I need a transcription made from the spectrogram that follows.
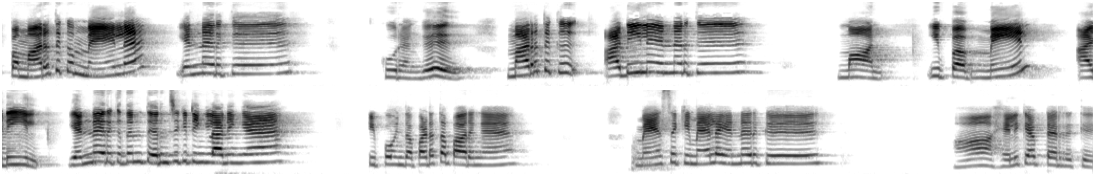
இப்ப மரத்துக்கு மேல என்ன இருக்கு? குரங்கு. மரத்துக்கு அடியில் என்ன இருக்கு? மான். இப்ப மேல் அடியில் என்ன இருக்குதுன்னு தெரிஞ்சுக்கிட்டீங்களா நீங்க? இப்போ இந்த படத்தை பாருங்க. மேசைக்கு மேல என்ன இருக்கு? ஆ ஹெலிகாப்டர் இருக்கு.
